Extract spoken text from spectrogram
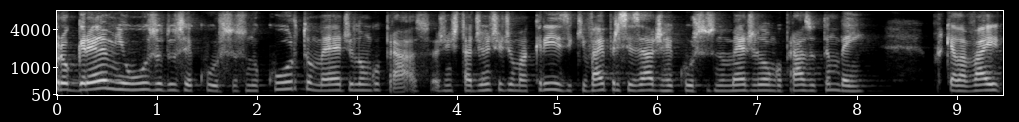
programe o uso dos recursos no curto, médio e longo prazo. A gente está diante de uma crise que vai precisar de recursos no médio e longo prazo também, porque ela vai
